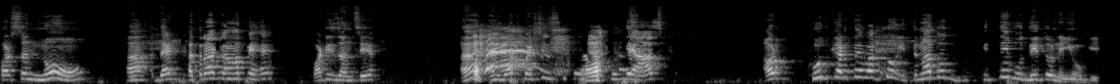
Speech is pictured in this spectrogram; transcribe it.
person know uh, that khatra kahan pe hai? What is unsafe? Uh, and what questions should they ask? और खुद करते वक्त तो इतना तो इतनी बुद्धि तो नहीं होगी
